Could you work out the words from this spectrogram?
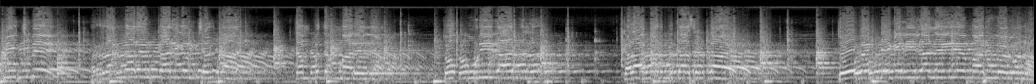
बीच में रंगारंग कार्यक्रम चलता है दम पे दम मारे जा तो पूरी रात कलाकार बचा सकता है। दो घंटे की लीला नहीं है मारू का गोना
